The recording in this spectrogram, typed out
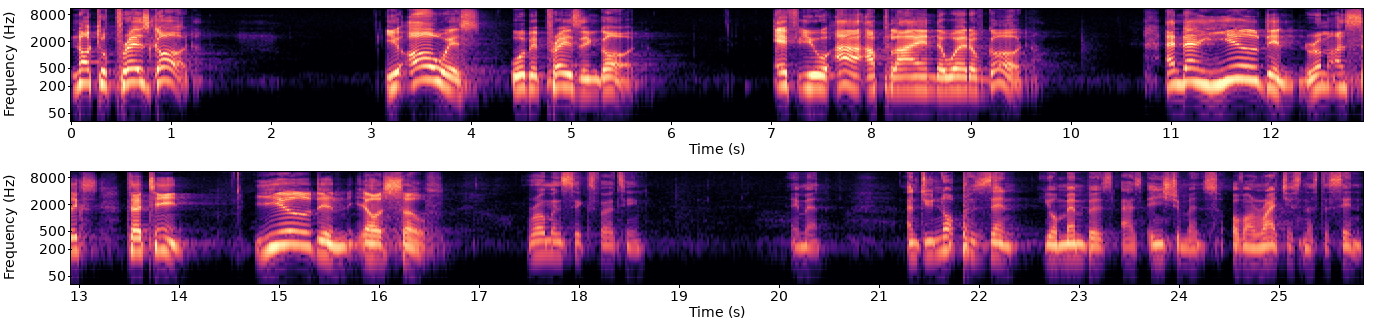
not to praise God. You always will be praising God if you are applying the word of God. And then yielding, Romans 6 13, yielding yourself. Romans 6:13. Amen. And do not present your members as instruments of unrighteousness to sin,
